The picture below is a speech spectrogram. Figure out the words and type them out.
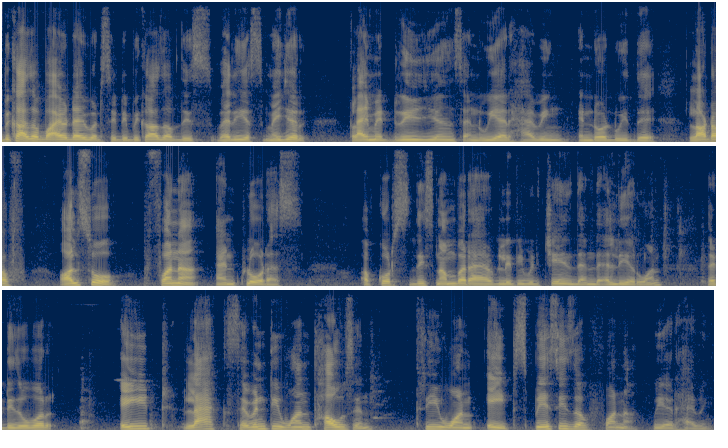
because of biodiversity because of this various major climate regions and we are having endowed with a lot of also fauna and floras of course, this number I have little bit changed than the earlier one that is over 8 lakh 71,318 species of fauna we are having.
